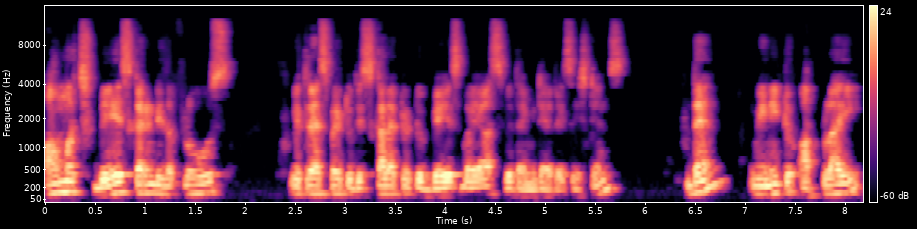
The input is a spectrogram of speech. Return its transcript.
how much base current is the flows with respect to this collector to base bias with emitter resistance. Then we need to apply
